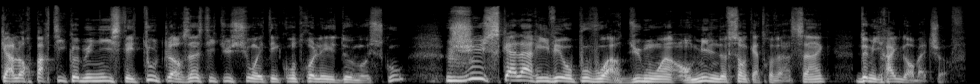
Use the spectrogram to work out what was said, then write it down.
car leur parti communiste et toutes leurs institutions étaient contrôlées de Moscou, jusqu'à l'arrivée au pouvoir, du moins en 1985, de Mikhail Gorbatchev.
